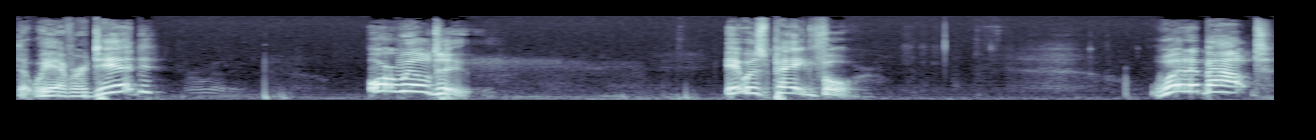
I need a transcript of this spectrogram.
that we ever did or will do, it was paid for. What about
